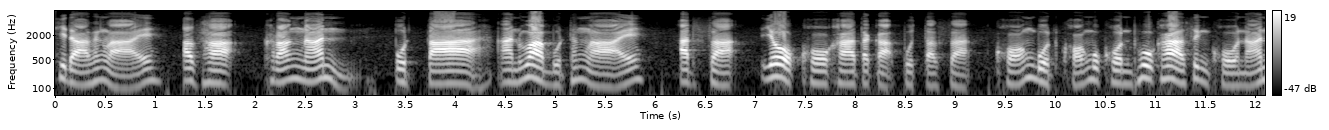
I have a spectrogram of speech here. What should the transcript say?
ธิดาทั้งหลายอัฐะครั้งนั้น ปุตตาอันว่าบุตรทั้งหลาย อัสสะโยกโคคาตกะปุตตสสะของบุตรของบุคคลผู้ฆ่าซึ่งโคนั้น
